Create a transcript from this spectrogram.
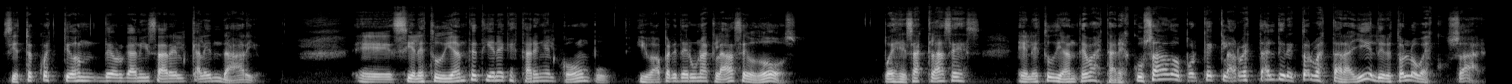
Si esto es cuestión de organizar el calendario. Eh, si el estudiante tiene que estar en el compu y va a perder una clase o dos, pues esas clases el estudiante va a estar excusado porque claro está, el director va a estar allí, el director lo va a excusar.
